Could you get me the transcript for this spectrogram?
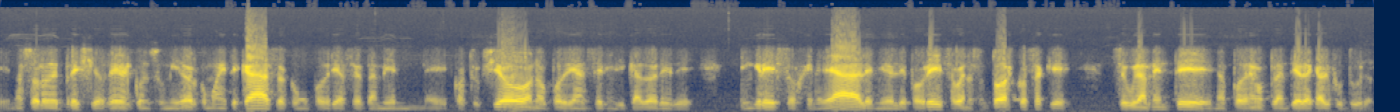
eh, no solo de precios del consumidor como en este caso, como podría ser también eh, construcción o podrían ser indicadores de ingresos generales, nivel de pobreza, bueno, son todas cosas que seguramente nos podremos plantear de acá al futuro.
